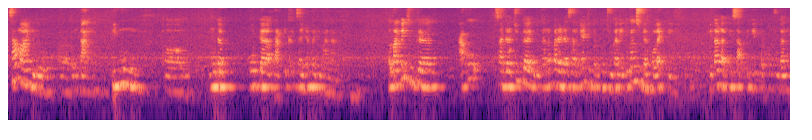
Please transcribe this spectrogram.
Sama gitu uh, tentang bingung uh, mudah moda praktik kerjanya bagaimana tetapi juga aku sadar juga gitu karena pada dasarnya di pertunjukan itu kan sudah kolektif kita nggak bisa bikin pertunjukan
